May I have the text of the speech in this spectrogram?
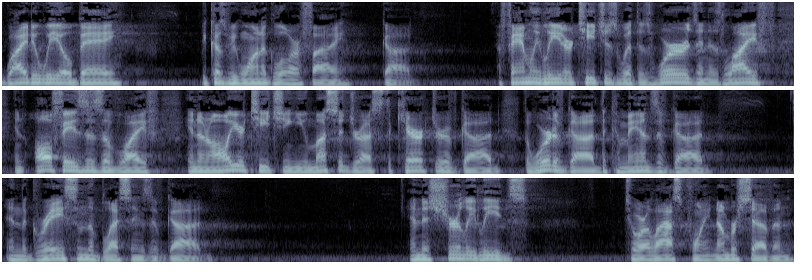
why do we obey? Because we want to glorify God. A family leader teaches with his words and his life in all phases of life, and in all your teaching, you must address the character of God, the Word of God, the commands of God, and the grace and the blessings of God. And this surely leads to our last point, number seven,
